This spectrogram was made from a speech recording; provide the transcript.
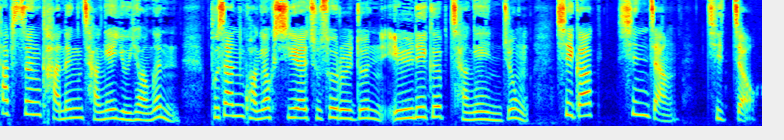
탑승 가능 장애 유형은 부산광역시에 주소를 둔 1, 2급 장애인 중 시각, 신장, 지적,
